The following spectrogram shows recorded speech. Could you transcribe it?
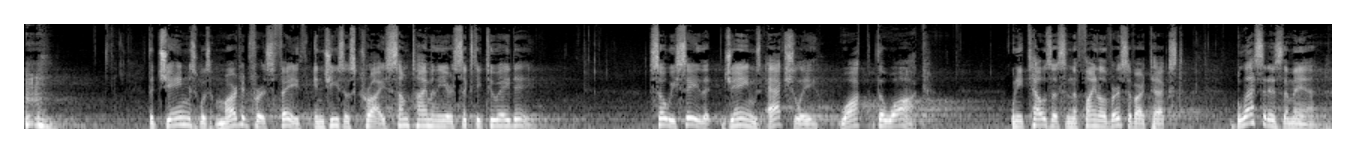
that James was martyred for his faith in Jesus Christ sometime in the year 62 AD. So we see that James actually walked the walk when he tells us in the final verse of our text, Blessed is the man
